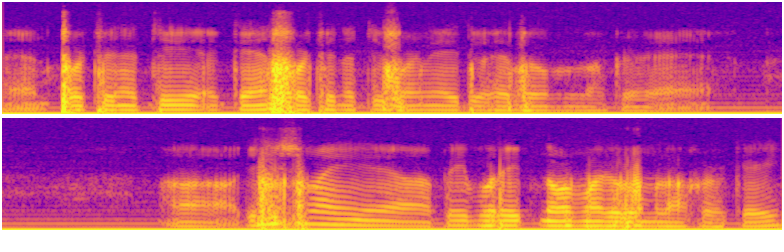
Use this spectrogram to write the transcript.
And fortunately again fortunately for me I do have a room locker. And uh, this is my uh, favorite normal room locker okay?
